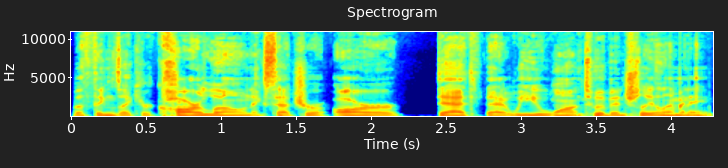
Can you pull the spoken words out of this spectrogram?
But things like your car loan, et cetera, are debt that we want to eventually eliminate.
